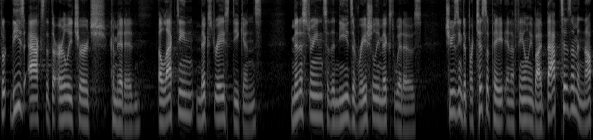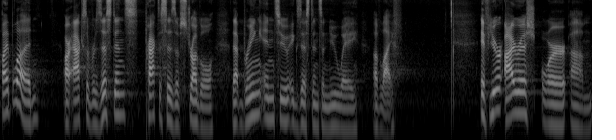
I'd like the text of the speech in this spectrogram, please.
th- these acts that the early church committed, electing mixed race deacons, ministering to the needs of racially mixed widows, choosing to participate in a family by baptism and not by blood, are acts of resistance, practices of struggle that bring into existence a new way of life if you're Irish or um,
